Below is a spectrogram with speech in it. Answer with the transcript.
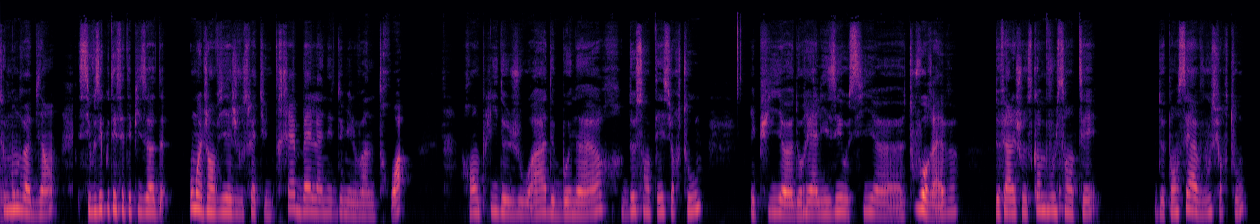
tout le monde va bien. Si vous écoutez cet épisode au mois de janvier, je vous souhaite une très belle année 2023, remplie de joie, de bonheur, de santé surtout, et puis euh, de réaliser aussi euh, tous vos rêves, de faire les choses comme vous le sentez, de penser à vous surtout,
